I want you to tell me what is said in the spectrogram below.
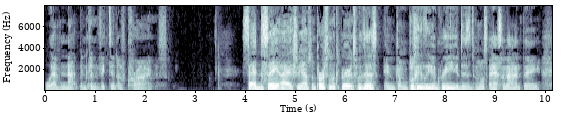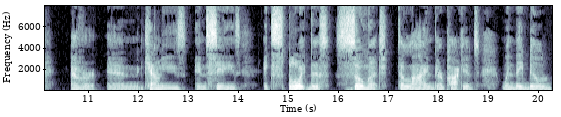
who have not been convicted of crimes. Sad to say, I actually have some personal experience with this and completely agree it is the most asinine thing ever. And counties and cities exploit this so much to line their pockets when they build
